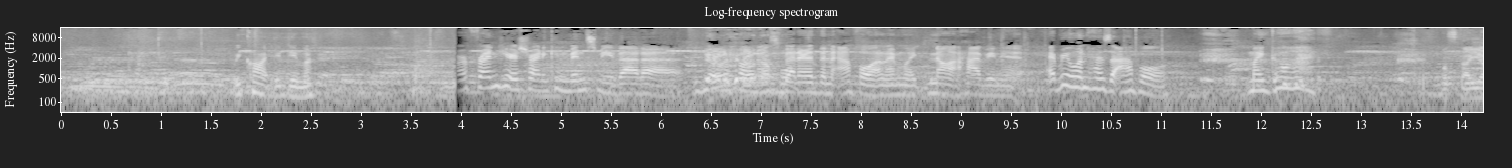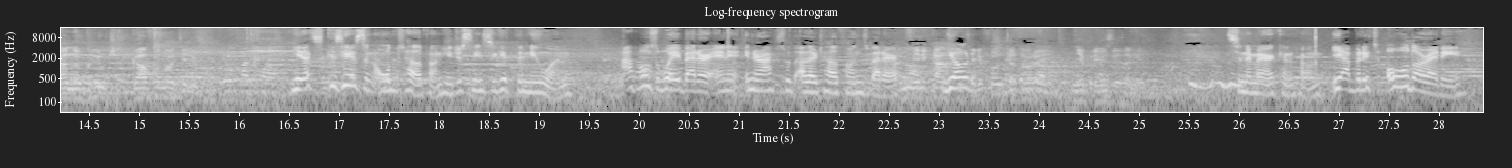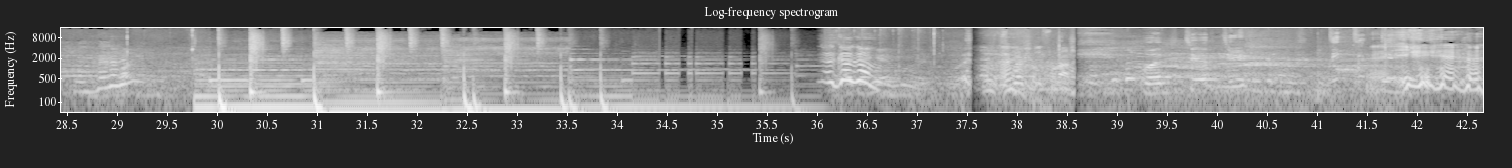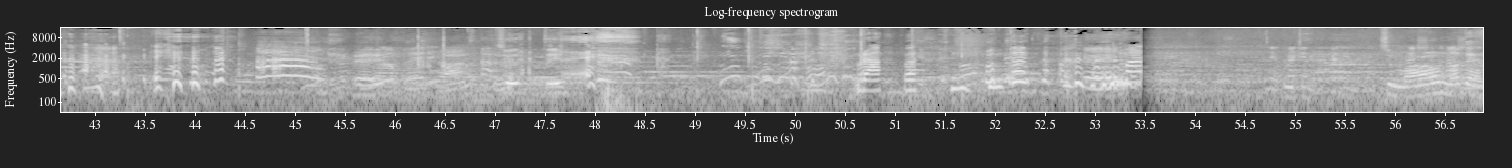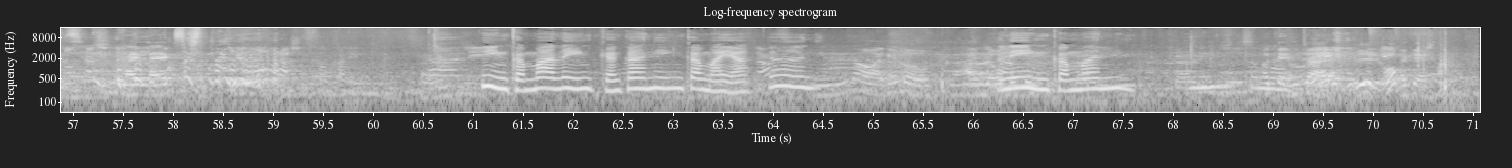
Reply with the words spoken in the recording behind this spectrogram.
We caught you, Dima. Our friend here is trying to convince me that uh, Vodafone is better than Apple, and I'm like not having it. Everyone has Apple. My God. Постоянно глючит, говно телефон. Yeah, that's because he has an old telephone. He just needs to get the new one. Apple's way better and it interacts with other telephones better. Американский Yo, телефон, который не привезли за Америку. it's an American phone. Yeah, but it's old already. One, Two, three. Bravo. Tomorrow, no dance. My legs. Inka malinka kaninka maya. No, I don't know. I know. Ninka man. Okay, I'm trying. Okay.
